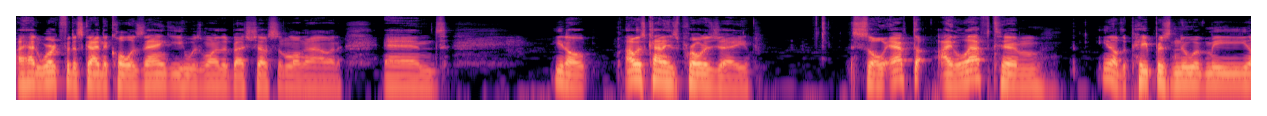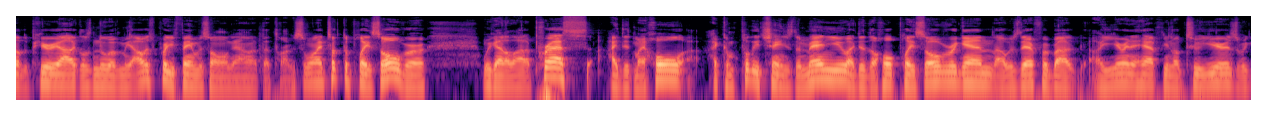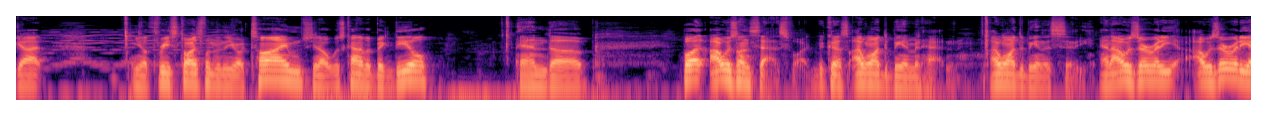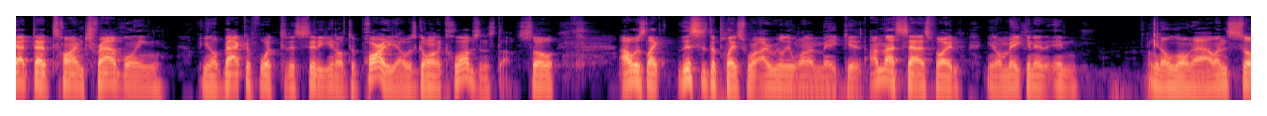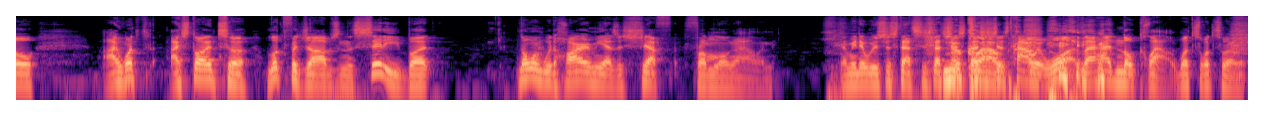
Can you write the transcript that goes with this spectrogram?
I had worked for this guy Nicola Zangi, who was one of the best chefs in Long Island, and you know, I was kind of his protege. So after I left him, you know, the papers knew of me, you know, the periodicals knew of me. I was pretty famous on Long Island at that time. So when I took the place over, we got a lot of press. I did my whole, I completely changed the menu. I did the whole place over again. I was there for about a year and a half, you know, two years. We got, you know, three stars from the New York Times. You know, it was kind of a big deal. And, uh, but I was unsatisfied because I wanted to be in Manhattan. I wanted to be in the city. And I was already, I was already at that time traveling, you know, back and forth to the city, you know, to party. I was going to clubs and stuff. So, I was like, this is the place where I really want to make it. I'm not satisfied, you know, making it in, you know, Long Island. So I went, I started to look for jobs in the city, but no one would hire me as a chef from Long Island. I mean, it was just that's just, that's no just that's just how it was. I had no clout what's whatsoever.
